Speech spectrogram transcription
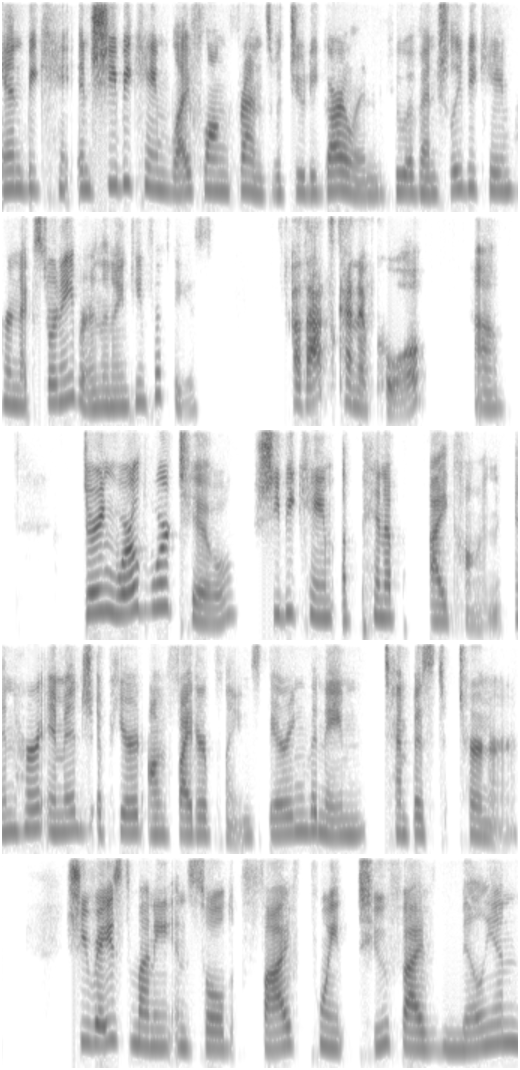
and became and she became lifelong friends with Judy Garland, who eventually became her next door neighbor in the 1950s. Oh, that's kind of cool. Uh, during World War II, she became a pinup icon, and her image appeared on fighter planes bearing the name Tempest Turner. She raised money and sold $5.25 million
